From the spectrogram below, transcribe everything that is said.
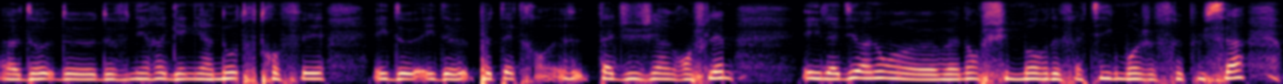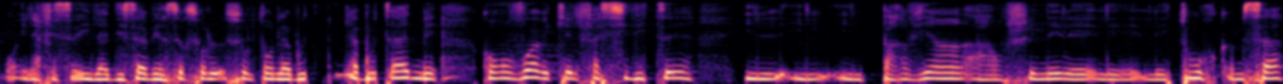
de, venir gagner un autre trophée et de, peut-être t'adjuger un grand chelem? Et il a dit ah non, euh, maintenant je suis mort de fatigue, moi je ferai plus ça. Bon, il a fait ça, il a dit ça bien sûr sur le, ton de la, boutade, mais quand on voit avec quelle facilité il, parvient à enchaîner les, tours comme ça,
